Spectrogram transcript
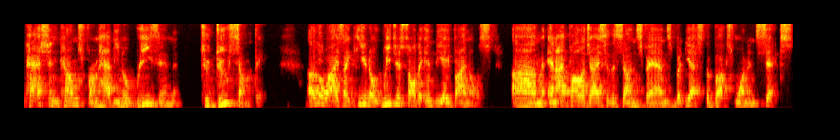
Passion comes from having a reason to do something. Otherwise, like, you know, we just saw the NBA finals. Um, and I apologize to the Suns fans, but yes, the Bucks won in six.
